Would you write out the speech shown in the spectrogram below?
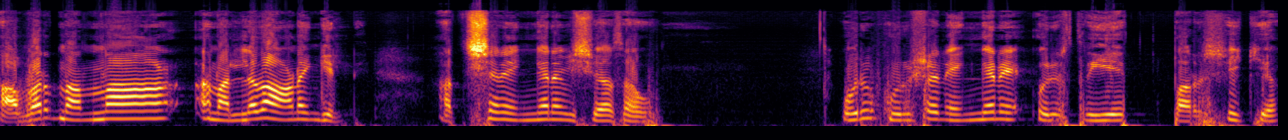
അവർ നന്നാ നല്ലതാണെങ്കിൽ അച്ഛൻ എങ്ങനെ വിശ്വാസമാവും ഒരു പുരുഷൻ എങ്ങനെ ഒരു സ്ത്രീയെ സ്പർശിക്കുക?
